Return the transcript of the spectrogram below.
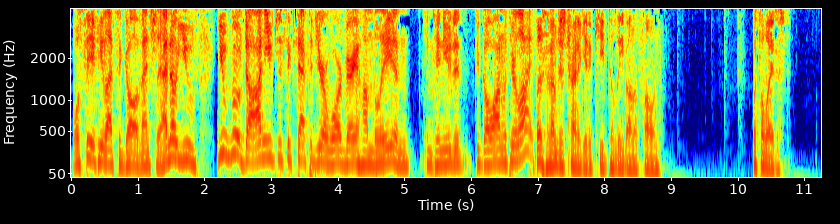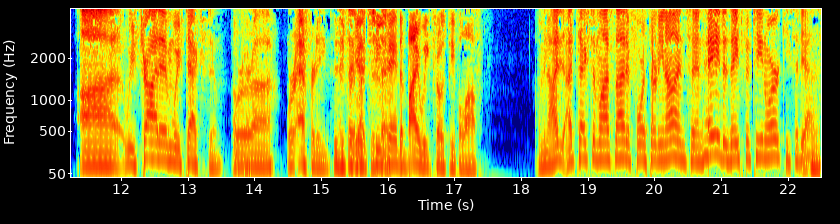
we'll see if he lets it go eventually. I know you've you've moved on. You've just accepted your award very humbly and continue to to go on with your life. Listen, I'm just trying to get a keep to leave on the phone. What's the latest? Uh, we've tried him. We've texted him. We're uh we're efforting. Does he as they forget like to say. Tuesday? The bye week throws people off. I mean, I I texted him last night at 4:39 saying, "Hey, does 8:15 work?" He said, "Yes."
